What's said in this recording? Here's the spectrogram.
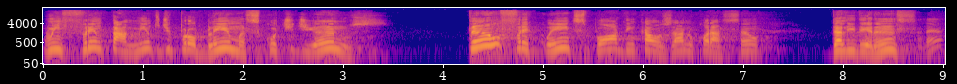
o enfrentamento de problemas cotidianos tão frequentes podem causar no coração da liderança, né?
